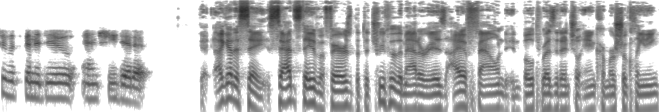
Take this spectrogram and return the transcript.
she was going to do, and she did it. I got to say, sad state of affairs, but the truth of the matter is, I have found in both residential and commercial cleaning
